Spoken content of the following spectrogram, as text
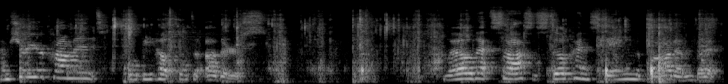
I'm sure your comment will be helpful to others. Well, that sauce is still kind of staying in the bottom, but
